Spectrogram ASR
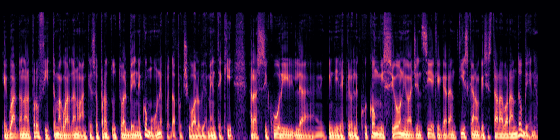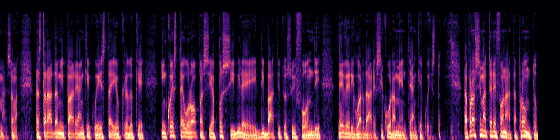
che guardano al profitto ma guardano anche e soprattutto al bene comune, poi dopo ci vuole ovviamente chi rassicuri il, quindi le, le commissioni o agenzie che garantiscano che si sta lavorando bene, ma insomma la strada mi pare anche questa e io credo che in questa Europa sia possibile e il dibattito sui fondi deve riguardare sicuramente anche questo. La prossima telefonata, pronto?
